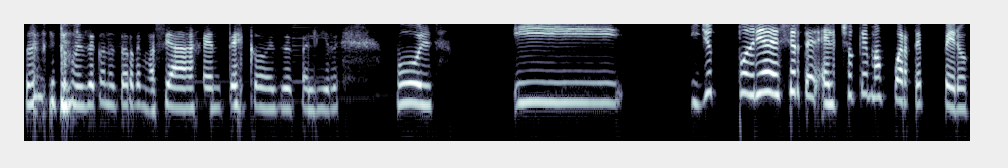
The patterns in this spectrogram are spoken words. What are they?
comencé a conocer demasiada gente, comencé a salir full. Y, yo podría decirte el choque más fuerte, pero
